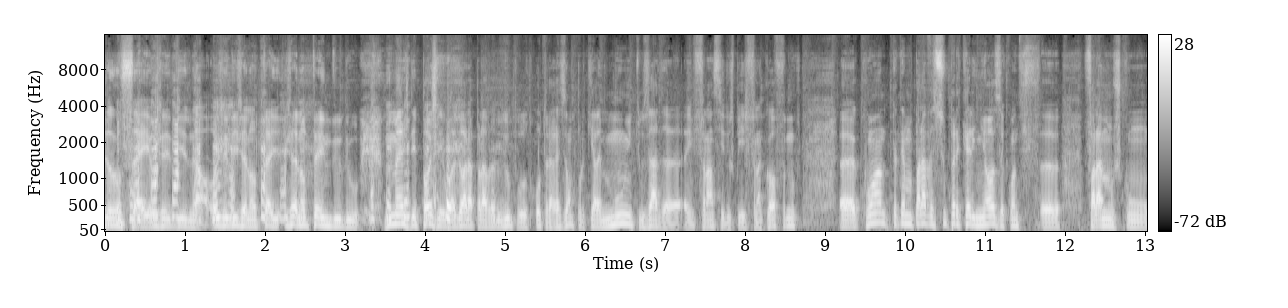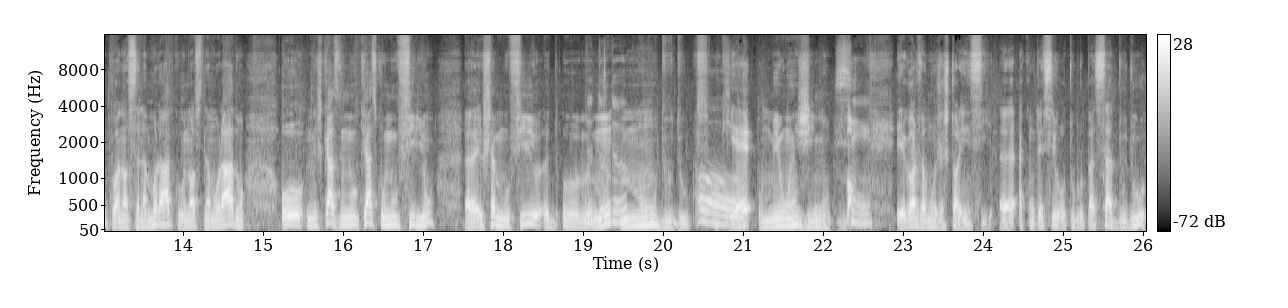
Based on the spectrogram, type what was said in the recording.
Não sei, hoje em dia não. Hoje em dia já não tenho, já não tenho Dudu. Mas depois eu adoro a palavra Dudu por outra razão, porque ela é muito usada em França e nos países francófonos. Quando, portanto, é uma palavra super carinhosa quando falamos com, com a nossa namorada, com o nosso namorado, ou, neste caso, no meu caso, com o meu filho. eh, Eu chamo o meu filho eh, o, mon, Dudu. mon Dudu, Oh. que é o meu anjinho. Bom, Sim. e agora vamos à história em si. Eh, aconteceu outubro passado, Dudu,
